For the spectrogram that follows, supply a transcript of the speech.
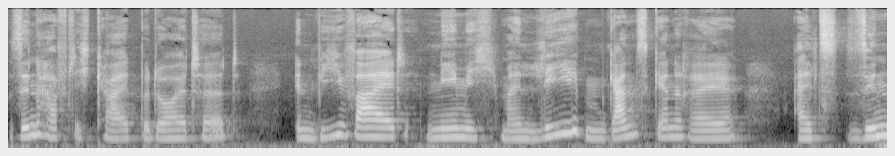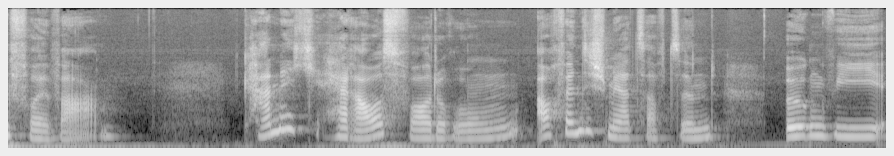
Sinnhaftigkeit bedeutet, inwieweit nehme ich mein Leben ganz generell als sinnvoll wahr kann ich Herausforderungen, auch wenn sie schmerzhaft sind, irgendwie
